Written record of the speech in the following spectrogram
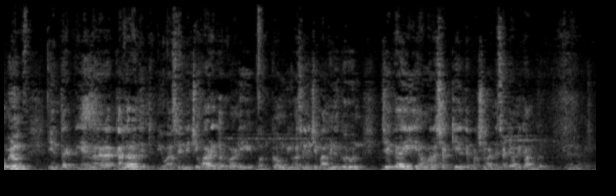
मिळून येत्या येणाऱ्या कालावधीत युवा सेनेची वाढ करू आणि भक्कम युवा सेनेची बांधणी करून जे काही आम्हाला शक्य येईल ते पक्ष वाढण्यासाठी आम्ही काम करू. धन्यवाद.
